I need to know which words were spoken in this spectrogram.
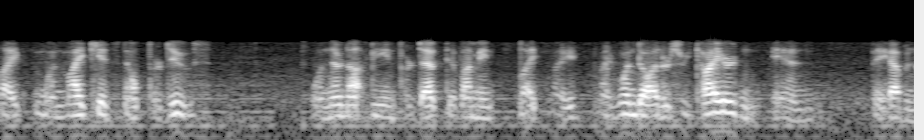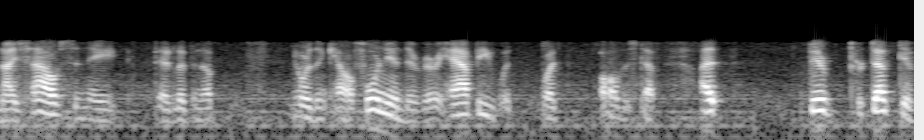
like, when my kids don't produce, when they're not being productive, I mean, like my my one daughter's retired and and they have a nice house and they they're living up northern California and they're very happy with what all the stuff. I they're productive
